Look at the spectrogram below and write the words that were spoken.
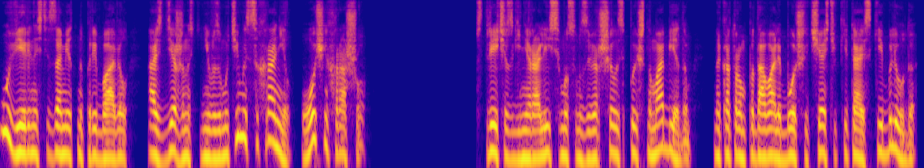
Уверенности заметно прибавил, а сдержанность и невозмутимость сохранил. Очень хорошо. Встреча с генералиссимусом завершилась пышным обедом, на котором подавали большей частью китайские блюда,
